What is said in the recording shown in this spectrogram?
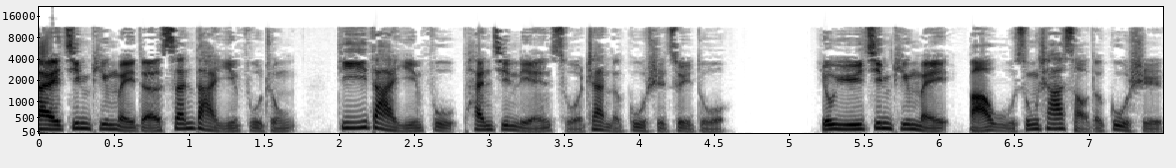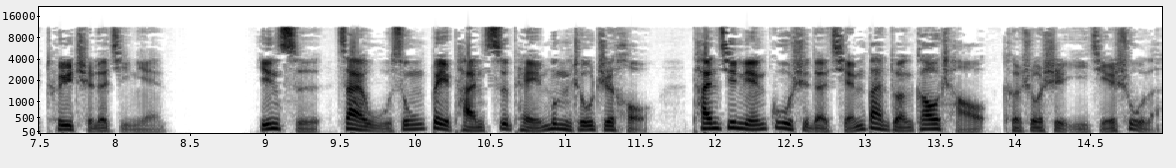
在《金瓶梅》的三大淫妇中，第一大淫妇潘金莲所占的故事最多。由于《金瓶梅》把武松杀嫂的故事推迟了几年，因此在武松背叛刺配孟州之后，潘金莲故事的前半段高潮可说是已结束了。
